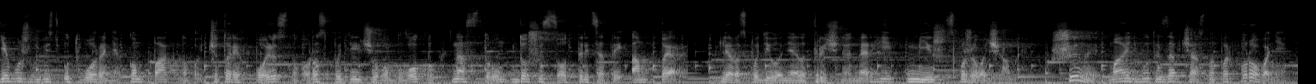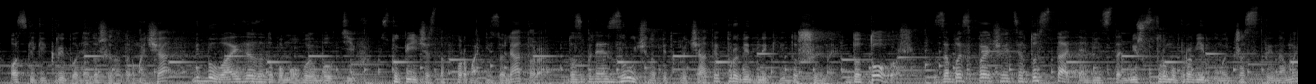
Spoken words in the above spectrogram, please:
є можливість утворення компактного чотирьохполюсного розподільчого блоку на струм до 630 ампер для розподілення електричної енергії між споживачами. Шини мають бути завчасно перфоровані, оскільки кріплення до шинотримача відбувається за допомогою болтів. Ступінчаста форма ізолятора дозволяє зручно підключати провідники до шини. До того ж, забезпечується достатня відстань між струмопровідними частинами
